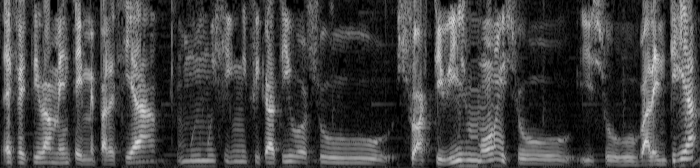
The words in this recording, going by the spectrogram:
Efectivamente, y me parecía muy muy significativo su, su activismo y su, y su valentía,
